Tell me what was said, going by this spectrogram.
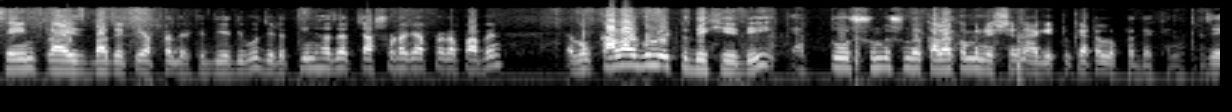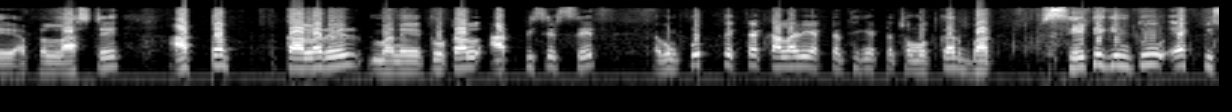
সেম প্রাইস বাজেটে আপনাদেরকে দিয়ে দিব, যেটা তিন হাজার চারশো টাকায় আপনারা পাবেন। এবং কালারগুলো একটু দেখিয়ে দিই, এত সুন্দর সুন্দর কালার কম্বিনেশন আগে একটু ক্যাটালগটা দেখেন, যে আপনার লাস্টে আটটা কালারের মানে টোটাল আট পিসের সেট এবং প্রত্যেকটা কালারই একটা থেকে একটা চমৎকার বাট সেটে কিন্তু এক পিস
